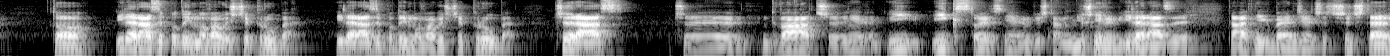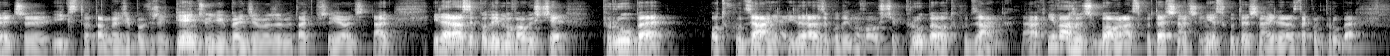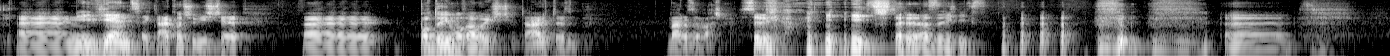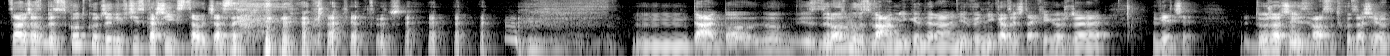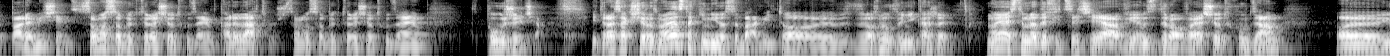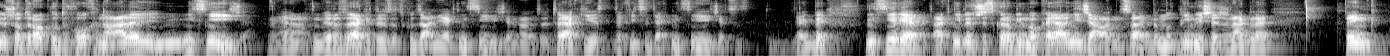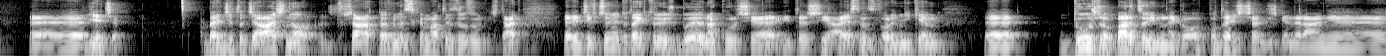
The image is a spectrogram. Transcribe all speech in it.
To ile razy podejmowałyście próbę? Ile razy podejmowałyście próbę? Czy raz, czy dwa, czy nie wiem, i x to jest, nie wiem, gdzieś tam, już nie wiem ile razy, tak, niech będzie, czy 3, 4, czy x to tam będzie powyżej 5, niech będzie, możemy tak przyjąć, tak. Ile razy podejmowałyście próbę odchudzania, ile razy podejmowałyście próbę odchudzania, tak. Nieważne, czy była ona skuteczna, czy nieskuteczna, ile razy taką próbę e, mniej więcej, tak, oczywiście e, podejmowałyście, tak, to jest bardzo ważne. Sylwia X 4 razy X. E, cały czas bez skutku, czyli wciskasz X cały czas na klawiaturze. Mm, tak, bo no, z rozmów z wami generalnie wynika coś takiego, że wiecie, duża część z was odchudza się parę miesięcy. Są osoby, które się odchudzają parę lat już. Są osoby, które się odchudzają pół życia. I teraz jak się rozmawia z takimi osobami, to z rozmów wynika, że no ja jestem na deficycie, ja wiem zdrowo, ja się odchudzam już od roku, dwóch, no ale nic nie idzie. Nie? No, no to jakie to jest odchudzanie, jak nic nie idzie? No to, to jaki jest deficyt, jak nic nie idzie? To, jakby nic nie wiemy, tak? Niby wszystko robimy ok, ale nie działa. No co, jakby modlimy się, że nagle ping, e, wiecie, będzie to działać, no trzeba pewne schematy zrozumieć, tak? E, dziewczyny tutaj, które już były na kursie i też ja jestem zwolennikiem e, dużo, bardzo innego podejścia niż generalnie,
